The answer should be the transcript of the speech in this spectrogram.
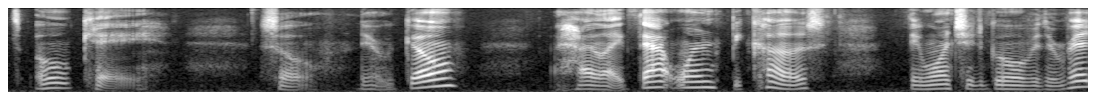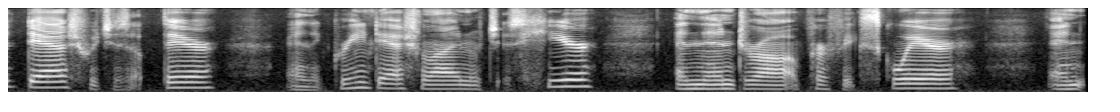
it's OK. So there we go. I highlight that one because they want you to go over the red dash, which is up there, and the green dash line, which is here, and then draw a perfect square. And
